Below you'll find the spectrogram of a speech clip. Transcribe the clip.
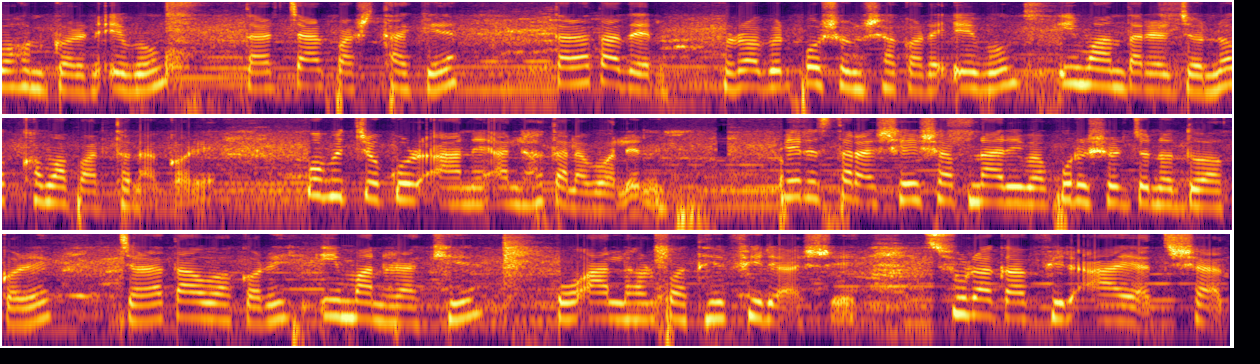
বহন করেন এবং তার চারপাশ থাকে, তারা তাদের রবের প্রশংসা করে এবং ইমানদারের জন্য ক্ষমা প্রার্থনা করে। পবিত্র কুরআনে আল্লাহ তালা বলেন ফেরেস্তারা সেই সব নারী বা পুরুষের জন্য দোয়া করে, যারা তাওয়া করে ইমান রাখে ও আল্লাহর পথে ফিরে আসে। সুরা গাফির আয়াত সাত।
